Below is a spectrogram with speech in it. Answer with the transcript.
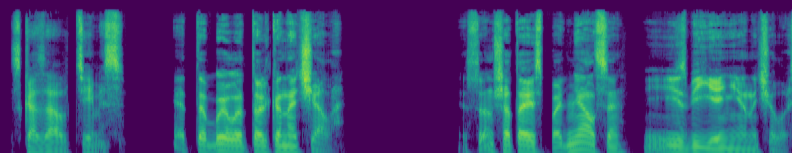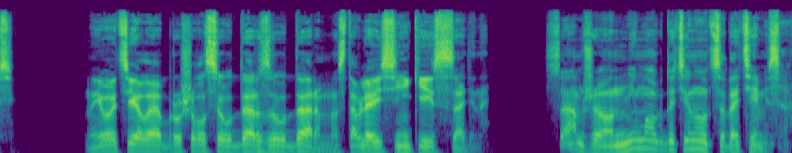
— сказал Темис. Это было только начало. Эсон, шатаясь, поднялся, и избиение началось. На его тело обрушивался удар за ударом, оставляя синяки и ссадины. Сам же он не мог дотянуться до Темиса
